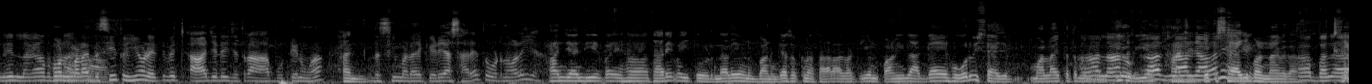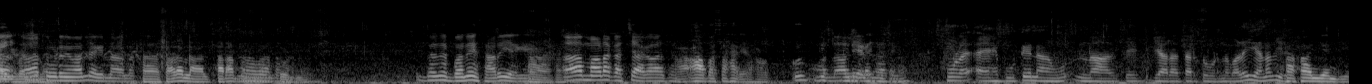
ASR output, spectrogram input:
ਨਹੀਂ ਲਗਾ ਹੁਣ ਮੜਾ ਦੱਸੀ ਤੁਸੀਂ ਹੁਣ ਇਹਦੇ ਵਿੱਚ ਆ ਜਿਹੜੇ ਜਿਸ ਤਰ੍ਹਾਂ ਆ ਬੂਟੇ ਨੂੰ ਆ ਹਾਂਜੀ। ਦੱਸੀ ਮੜਾ ਕਿਹੜੇ ਆ ਸਾਰੇ ਤੋੜਨ ਵਾਲੇ ਹੀ ਆ? ਹਾਂਜੀ ਹਾਂਜੀ ਭਾਈ ਹਾਂ ਸਾਰੇ ਭਾਈ ਤੋੜਨ ਵਾਲੇ ਹੁਣ ਬਣ ਗਿਆ ਸੁੱਕਣਾ ਸਾਰਾ ਬਾਕੀ ਹੁਣ ਪਾਣੀ ਲੱਗ ਗਿਆ ਇਹ ਹੋਰ ਵੀ ਸਾਈਜ਼ ਮੰਨ ਲਾ ਇੱਕ ਤਾਂ ਹੋ ਗਈ ਆ। ਇੱਕ ਸਾਈਜ਼ ਬਣਨਾ ਇਹਦਾ ਆ ਬੰਦ ਆ ਤੋੜਨੇ ਵਾਲੇ ਹੈਗੇ ਲਾਲ। ਹਾਂ ਸਾਰਾ ਲਾਲ ਸਾਰਾ ਬਣਨਾ ਤੋੜਨਾ ਇਦਾਂ ਦੇ ਬਨੇ ਸਾਰੇ ਹੀ ਹੈਗੇ। ਆ ਮਾੜਾ ਕੱਚਾ ਹੈਗਾ ਬਸ। ਹਾਂ ਆ ਬਸ ਹਰਿਆ ਹਾਂ। ਕੋਈ ਲਾਲ ਹੀ ਹੈਗਾ। ਹੁਣ ਇਹ ਬੂਟੇ ਨਾਲ ਨਾਲ ਤੇ ਜ਼ਿਆਦਾਤਰ ਤੋੜਨ ਵਾਲੇ ਹੀ ਆ ਨਾ ਵੀਰ? ਹਾਂ ਹਾਂਜੀ ਹਾਂਜੀ।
